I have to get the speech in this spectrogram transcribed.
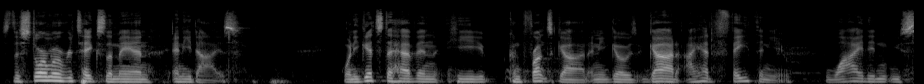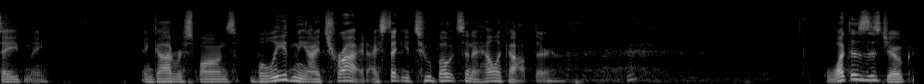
So the storm overtakes the man, and he dies. When he gets to heaven, he confronts God and he goes, God, I had faith in you. Why didn't you save me? And God responds, Believe me, I tried. I sent you two boats and a helicopter. what does this joke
